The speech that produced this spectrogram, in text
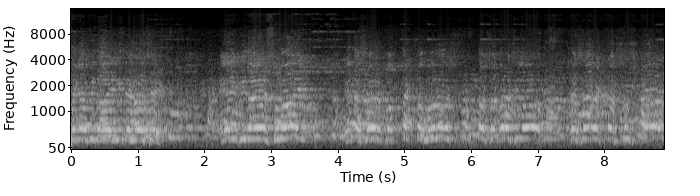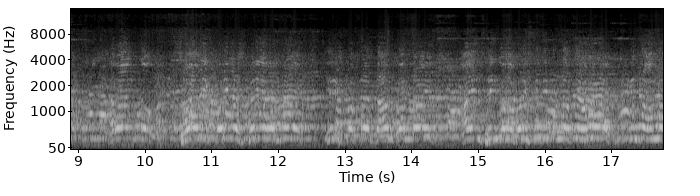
থেকে বিদায় নিতে হয়েছে। এই বিদায়ের সময় এদেশের প্রত্যেকটা মানুষ প্রত্যাশা করেছিল দেশের একটা সুস্থ এবং স্বাভাবিক পরিবেশ ফিরিয়ে আসবে জিনিসপত্রের দাম কমবে, আইন শৃঙ্খলা পরিস্থিতির উন্নতি হবে। কিন্তু আমরা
